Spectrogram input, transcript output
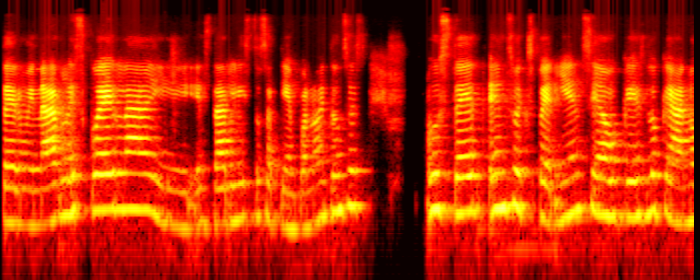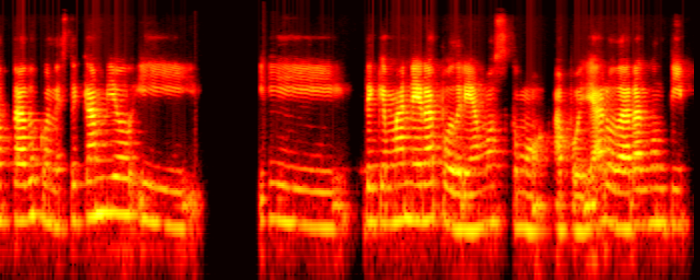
Terminar la escuela y estar listos a tiempo, ¿no? Entonces, usted en su experiencia o qué es lo que ha notado con este cambio y, de qué manera podríamos como apoyar o dar algún tip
